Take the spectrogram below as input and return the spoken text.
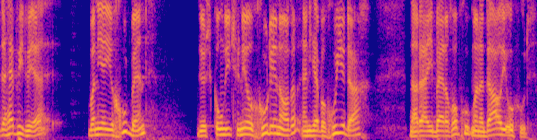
daar heb je het weer. Wanneer je goed bent, dus conditioneel goed in orde... en die hebben een goede dag, dan rij je bergop goed, maar dan daal je ook goed.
